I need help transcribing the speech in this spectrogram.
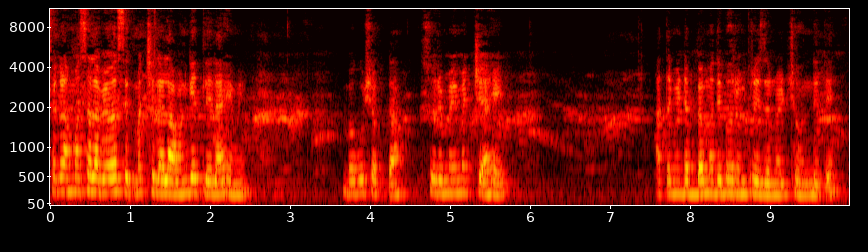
सगळा मसाला व्यवस्थित मच्छीला लावून घेतलेला आहे मी. बघू शकता सुरमई मच्छी आहे. आता मी डब्यामध्ये भरून फ्रीजरमध्ये ठेवून देते.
